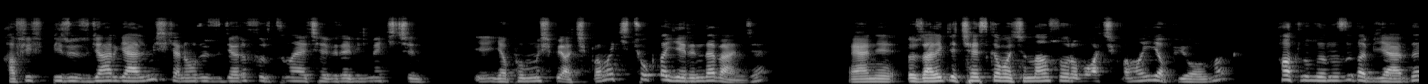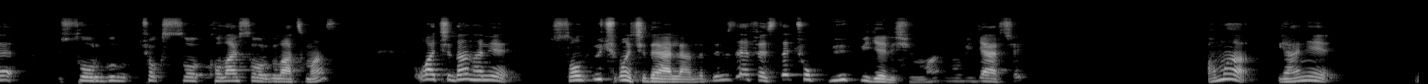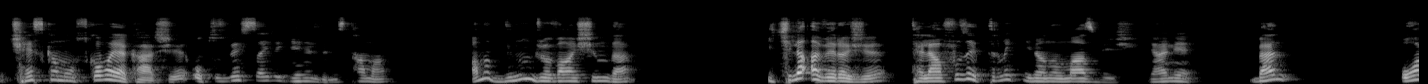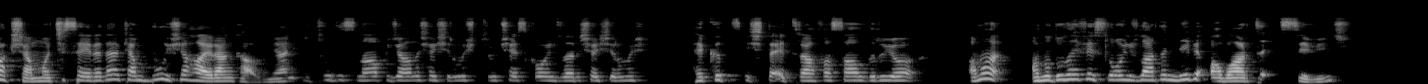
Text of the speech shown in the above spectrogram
hafif bir rüzgar gelmişken o rüzgarı fırtınaya çevirebilmek için e, yapılmış bir açıklama ki çok da yerinde bence. Yani özellikle Ceska maçından sonra bu açıklamayı yapıyor olmak haklılığınızı da bir yerde sorgul çok so, kolay sorgulatmaz. O açıdan hani son 3 maçı değerlendirdiğimizde Efes'te çok büyük bir gelişim var. Bu bir gerçek. Ama yani Ceska Moskova'ya karşı 35 sayıyla yenildiniz tamam. Ama bunun rövanşında ikili averajı telaffuz ettirmek inanılmaz bir iş. Yani ben o akşam maçı seyrederken bu işe hayran kaldım. Yani Itudis ne yapacağını şaşırmış, tüm Ceska oyuncuları şaşırmış. Hackett işte etrafa saldırıyor. Ama Anadolu Efesli oyuncularda ne bir abartı sevinç.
